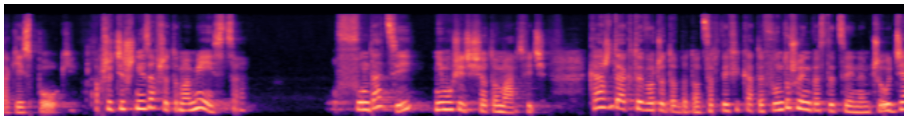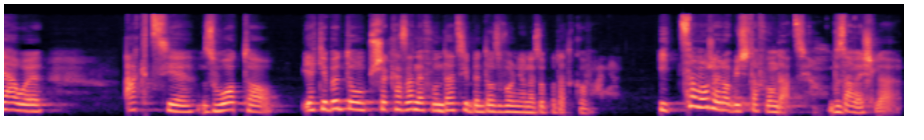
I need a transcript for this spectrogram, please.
takiej spółki. A przecież nie zawsze to ma miejsce. W fundacji nie musicie się o to martwić. Każde aktywo, czy to będą certyfikaty funduszu inwestycyjnym, czy udziały, akcje, złoto, jakie będą przekazane fundacji, będą zwolnione z opodatkowania. I co może robić ta fundacja w zamyśle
